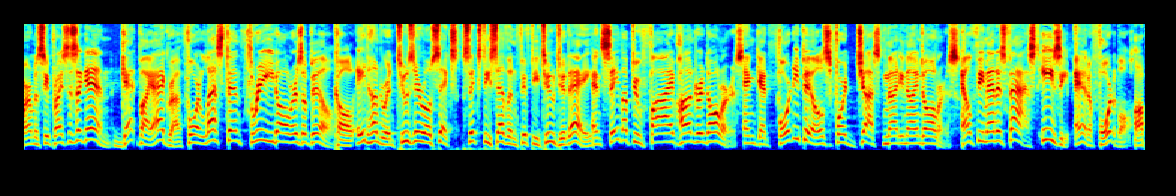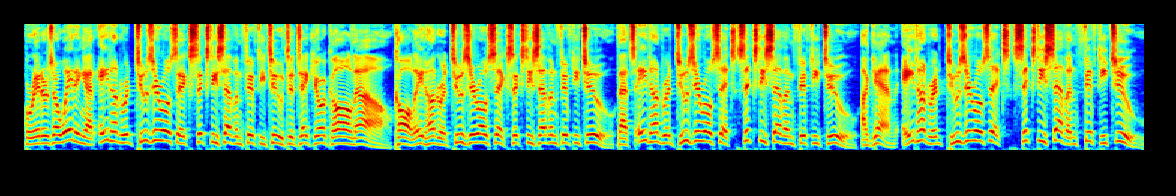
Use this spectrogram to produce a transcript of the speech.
pharmacy prices again. Get Viagra for less than $3 a pill. Call 800 206 6752 today and save up to $500 and get 40 pills for just $99. Healthy Man is fast, easy, and affordable. Operators are waiting at 800 206 6752 to take your call now. Call 800 206 6752. That's 800 206 6752. Again, 800 206 6752.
